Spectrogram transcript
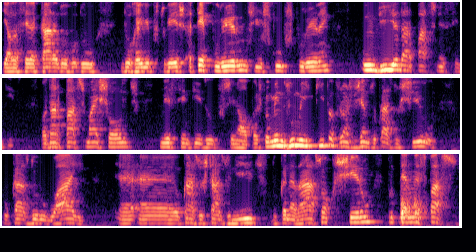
E ela ser a cara do, do, do rugby português, até podermos e os clubes poderem um dia dar passos nesse sentido, ou dar passos mais sólidos nesse sentido profissional. Mas pelo menos uma equipa, nós vejamos o caso do Chile, o caso do Uruguai, eh, eh, o caso dos Estados Unidos, do Canadá, só cresceram porque deram esse passo,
